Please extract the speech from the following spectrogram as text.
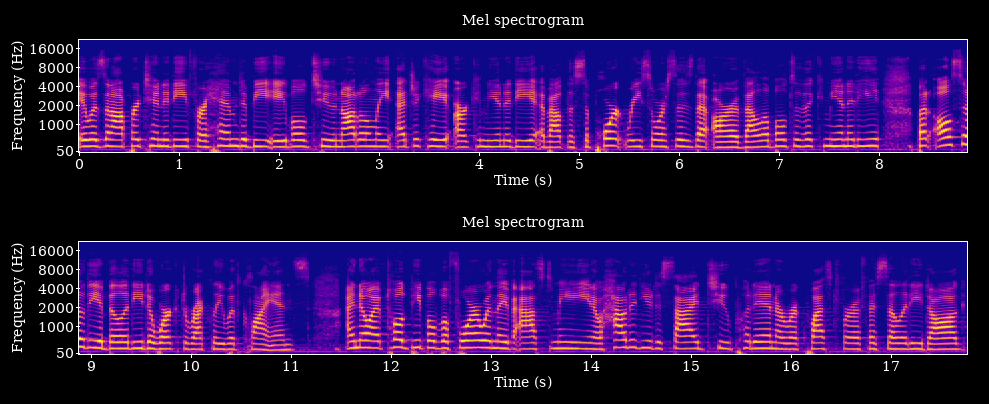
It was an opportunity for him to be able to not only educate our community about the support resources that are available to the community, but also the ability to work directly with clients. I know I've told people before when they've asked me, you know, how did you decide to put in a request for a facility dog?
